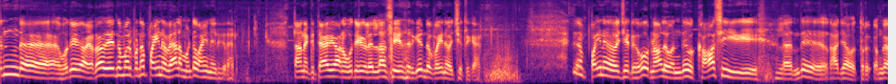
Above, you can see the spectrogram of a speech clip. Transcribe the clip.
எந்த உதவி அதாவது இந்த மாதிரி பண்ணால் பையனை வேலை மட்டும் வாங்கின்னு இருக்கிறார். தனக்கு தேவையான உதவிகள் எல்லாம் செய்வதற்கு இந்த பையனை வச்சிட்ருக்கார். பையனை வச்சுட்டு ஒரு நாள் வந்து காசியிலேருந்து ராஜா ஒருத்தர் அங்கே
